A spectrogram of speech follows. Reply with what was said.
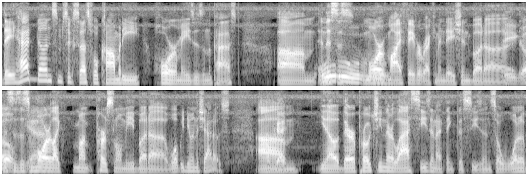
they had done some successful comedy horror mazes in the past. Um, and this is more of my favorite recommendation, but uh, this is this is yeah. more like my personal me. But uh, what we do in the shadows. Um, Okay. you know they're approaching their last season. I think this season. So what a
